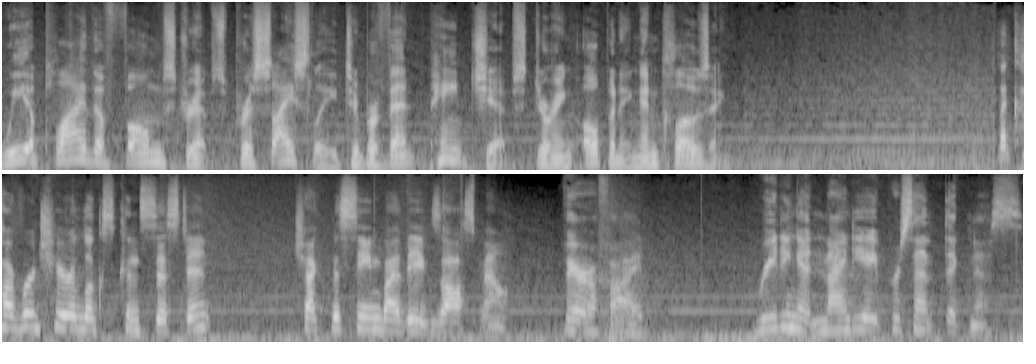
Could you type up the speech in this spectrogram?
We apply the foam strips precisely to prevent paint chips during opening and closing. The coverage here looks consistent. Check the seam by the exhaust mount. Verified. Reading at 98% thickness.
